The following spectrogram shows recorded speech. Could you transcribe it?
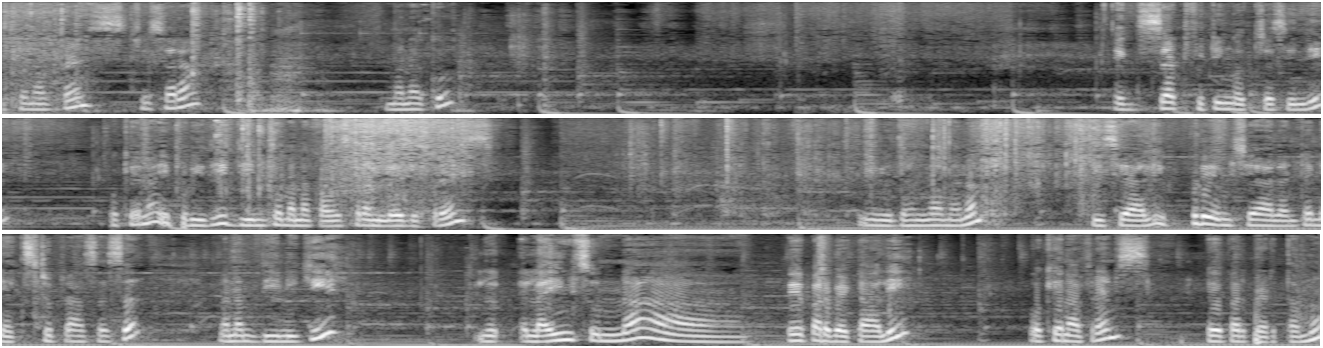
ఓకేనా ఫ్రెండ్స్ చూసారా? మనకు ఎగ్జాక్ట్ ఫిట్టింగ్ వచ్చేసింది. ఓకేనా ఇప్పుడు ఇది దీంతో మనకు అవసరం లేదు ఫ్రెండ్స్ ఈ విధంగా మనం తీసేయాలి. ఇప్పుడు ఏం చేయాలంటే నెక్స్ట్ ప్రాసెస్ మనం దీనికి లైన్స్ ఉన్న పేపర్ పెట్టాలి. ఓకేనా ఫ్రెండ్స్? పేపర్ పెడతాము.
